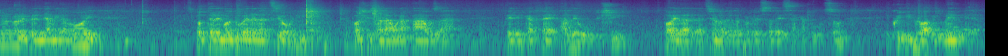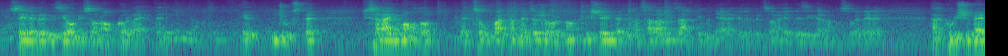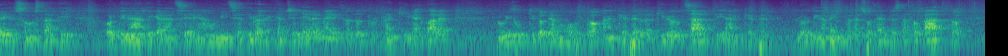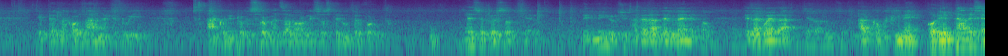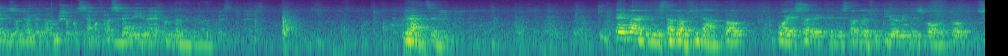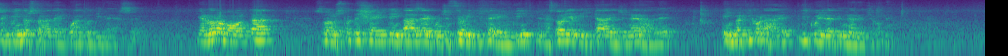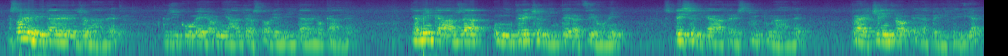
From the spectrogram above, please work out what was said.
Buongiorno, riprendiamo i lavori, ascolteremo due relazioni, poi ci sarà una pausa per il caffè alle 11, poi la relazione della professoressa Capuzzo e quindi probabilmente se le previsioni sono corrette e giuste ci sarà il modo verso un quarto a mezzogiorno di scendere nella sala Luzzatti in maniera che le persone che desiderano possano vedere alcuni cimeli che sono stati ordinati grazie a un'iniziativa del cancelliere emerito, il dottor Franchini, al quale noi tutti dobbiamo molto, anche per l'archivio Luzzatti, anche per l'ordinamento che a suo tempo è stato fatto e per la collana che lui ha con il professor Mazzarolli sostenuto e voluto. Adesso il professor Piero del Negro ci parlerà del Veneto e la guerra al confine orientale, se ha bisogno della luce possiamo trasferire Assolutamente questo testo. Grazie. Il tema che mi è stato affidato può essere ed è stato effettivamente svolto seguendo strade alquanto diverse e a loro volta sono state scelte in base a concezioni differenti della storia militare in generale e in particolare di quella di una regione. La storia militare regionale, così come ogni altra storia militare locale, chiama in causa un intreccio di interazioni, spesso di carattere strutturale, tra il centro e la periferia,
